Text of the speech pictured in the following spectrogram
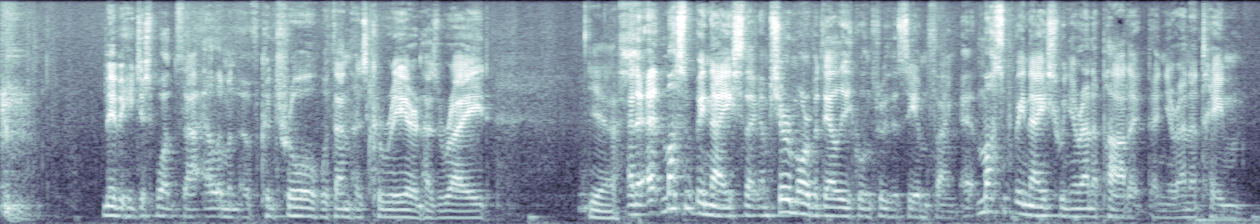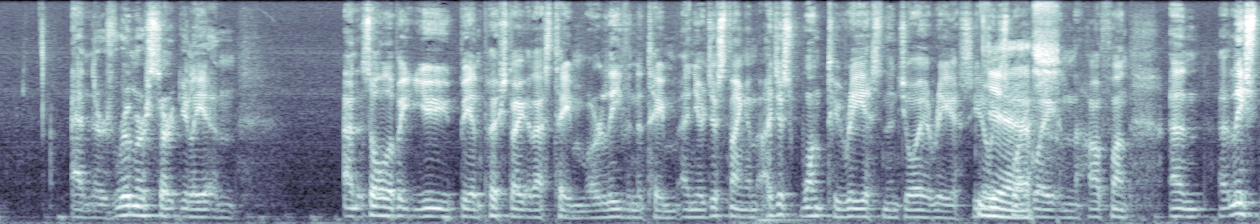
maybe he just wants that element of control within his career and his ride. yes. And it, it mustn't be nice, like I'm sure Morbidelli's going through the same thing. It mustn't be nice when you're in a paddock and you're in a team and there's rumours circulating and it's all about you being pushed out of this team or leaving the team and you're just thinking, I just want to race and enjoy a race. You know, just want to go Yes. out and have fun. And at least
